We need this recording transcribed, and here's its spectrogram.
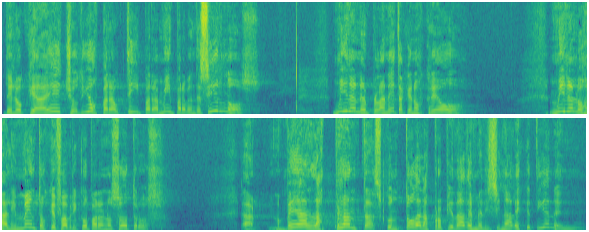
de lo que ha hecho Dios para ti, para mí, para bendecirnos. Miren el planeta que nos creó. Miren los alimentos que fabricó para nosotros. Ah, vean las plantas con todas las propiedades medicinales que tienen.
